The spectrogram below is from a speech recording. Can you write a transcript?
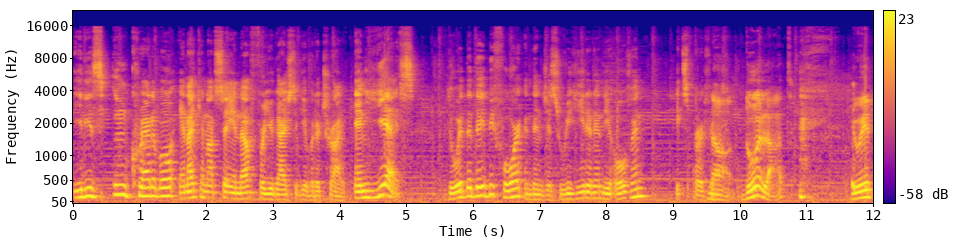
It is incredible, and I cannot say enough for you guys to give it a try. And yes, do it the day before and then just reheat it in the oven. It's perfect. No, do a lot. do it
